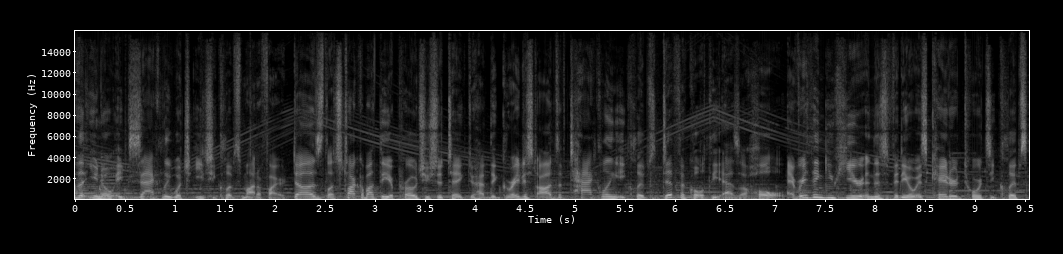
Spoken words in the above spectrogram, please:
that you know exactly what each Eclipse modifier does, let's talk about the approach you should take to have the greatest odds of tackling Eclipse difficulty as a whole. Everything you hear in this video is catered towards Eclipse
